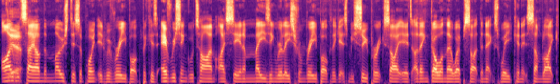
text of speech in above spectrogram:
I Yeah. would say I'm the most disappointed with Reebok because every single time I see an amazing release from Reebok that gets me super excited, I then go on their website the next week and it's some like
